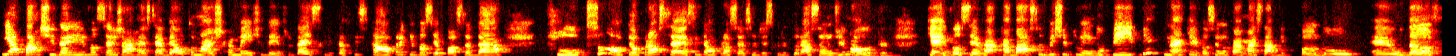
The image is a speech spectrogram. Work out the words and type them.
E a partir daí você já recebe automaticamente dentro da escrita fiscal para que você possa dar fluxo ao teu processo, que é o processo de escrituração de nota. Que aí você vai acabar substituindo o BIP, né? Que aí você não vai mais estar bipando é, o DANF,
